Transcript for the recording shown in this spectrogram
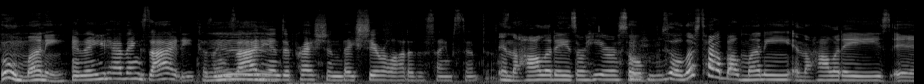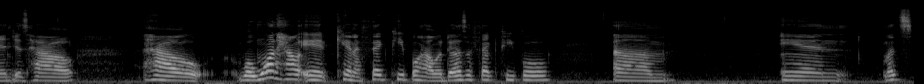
oh money. and then you have anxiety because anxiety Mm. and depression they share a lot of the same symptoms. and the holidays are here so Mhm. so let's talk about money and the holidays and just how how well one how it can affect people how it does affect people um and let's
